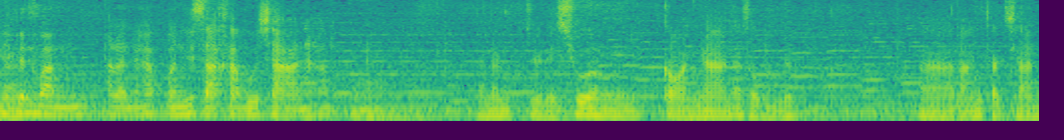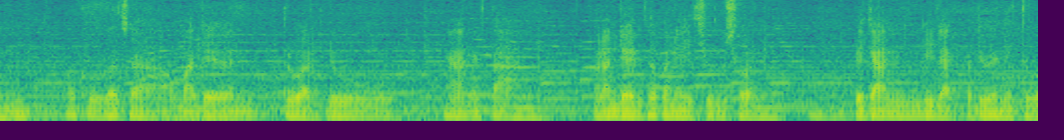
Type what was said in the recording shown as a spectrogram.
นนี้เป็นวันอะไรนะครับ วันวิสาขาบูชานะครับตอนนั้นอยู่ในช่วงก่อนงานอสมนึกอ่าหลังจากฉันพ่อครูก็จะออกมาเดินตรวจดูงานต่างๆตอนนั้นเดินเข้าไปในชุมชน เป็นการรีแลกซ์ไปด้วยในตัว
